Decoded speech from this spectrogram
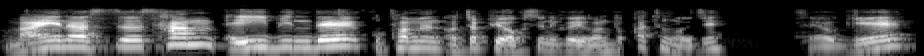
마이너스 3ab인데 곱하면 어차피 역수니까 이건 똑같은 거지. 그래서 여기에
